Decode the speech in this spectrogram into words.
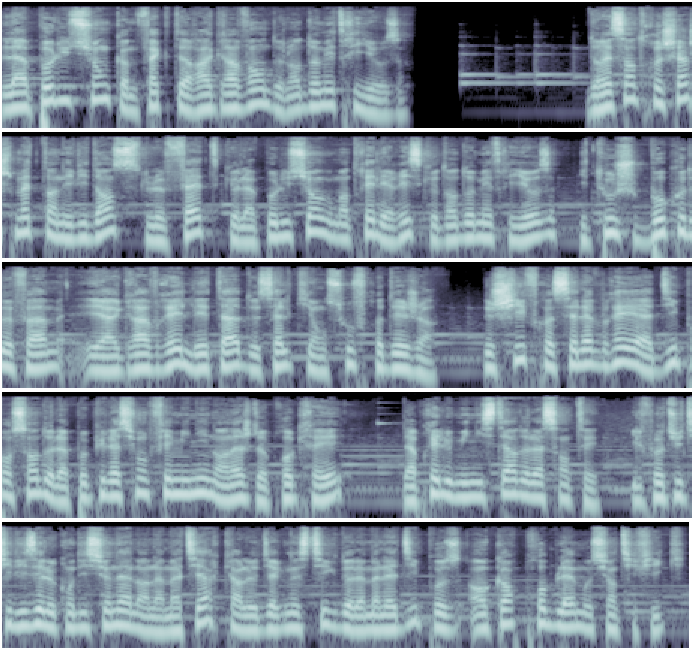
La pollution comme facteur aggravant de l'endométriose. De récentes recherches mettent en évidence le fait que la pollution augmenterait les risques d'endométriose qui touchent beaucoup de femmes et aggraverait l'état de celles qui en souffrent déjà. Ce chiffre s'élèverait à 10% de la population féminine en âge de procréer, d'après le ministère de la Santé. Il faut utiliser le conditionnel en la matière car le diagnostic de la maladie pose encore problème aux scientifiques,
